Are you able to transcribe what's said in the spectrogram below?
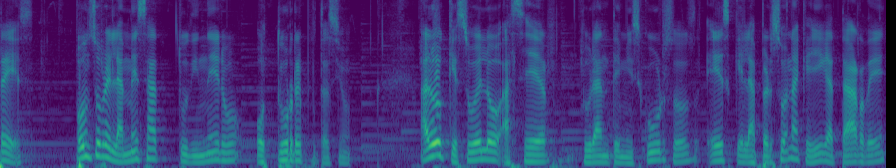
3. Pon sobre la mesa tu dinero o tu reputación. Algo que suelo hacer durante mis cursos es que la persona que llega tarde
